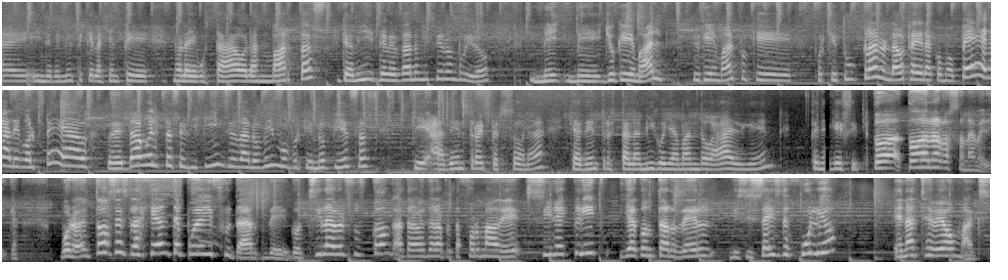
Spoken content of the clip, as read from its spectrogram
eh, independiente que la gente no le haya gustado, las martas, que a mí de verdad no me hicieron ruido. Me, yo quedé mal, yo quedé mal porque, porque tú, claro, la otra era como, pégale, golpea, pues da vuelta ese edificio, da lo mismo, porque no piensas que adentro hay personas, que adentro está el amigo llamando a alguien, tenía que decir. Toda, toda la razón, América. Bueno, entonces la gente puede disfrutar de Godzilla vs. Kong a través de la plataforma de CineClick y a contar del 16 de julio en HBO Max,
